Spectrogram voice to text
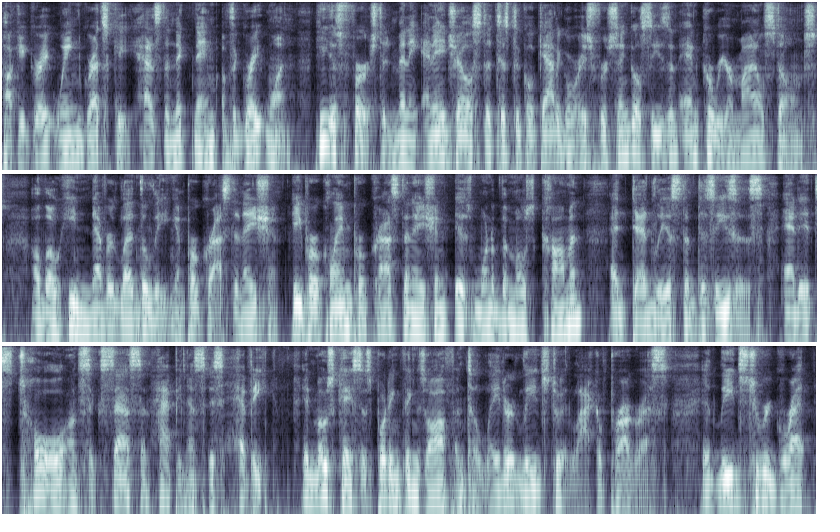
Hockey great Wayne Gretzky has the nickname of the Great One. He is first in many NHL statistical categories for single season and career milestones, although he never led the league in procrastination. He proclaimed procrastination is one of the most common and deadliest of diseases, and its toll on success and happiness is heavy. In most cases, putting things off until later leads to a lack of progress. It leads to regret,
